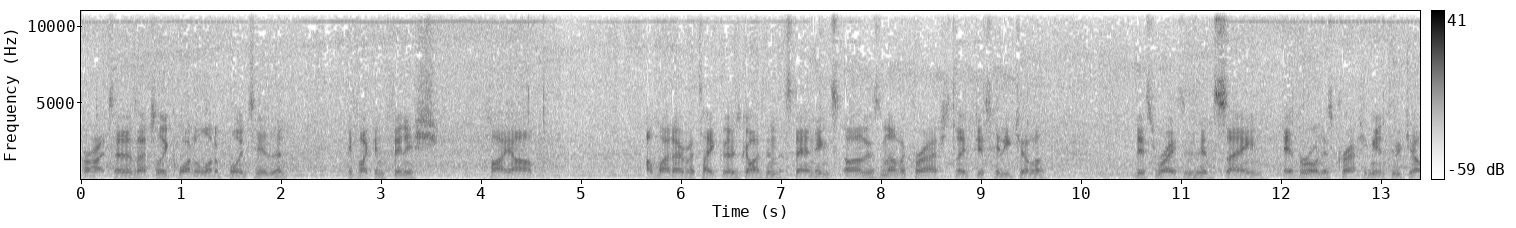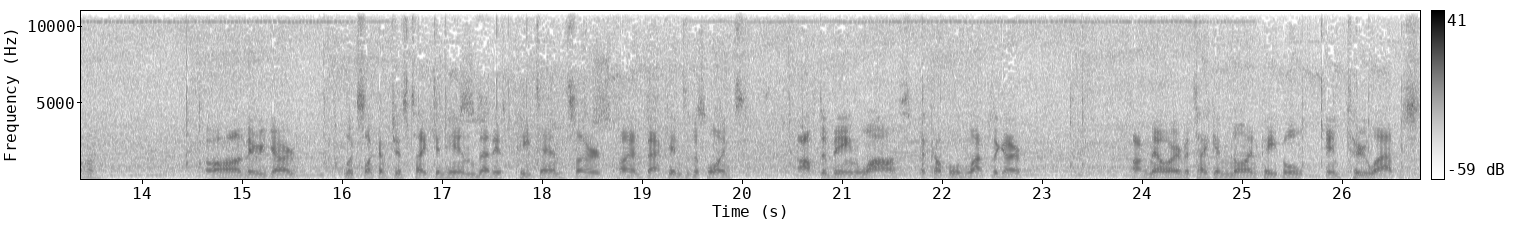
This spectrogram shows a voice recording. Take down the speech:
Alright, so there's actually quite a lot of points here then. If I can finish high up, I might overtake those guys in the standings. Oh, there's another crash. They've just hit each other. This race is insane. Everyone is crashing into each other. Oh, there we go. Looks like I've just taken him, that is P10, so I am back into the points. After being last a couple of laps ago, I've now overtaken nine people in two laps,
